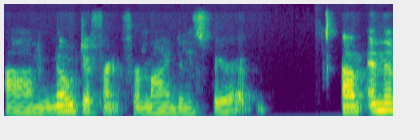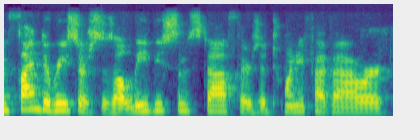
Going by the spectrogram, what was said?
Um, no different for mind and spirit um, and then find the resources i'll leave you some stuff there's a 25 hour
